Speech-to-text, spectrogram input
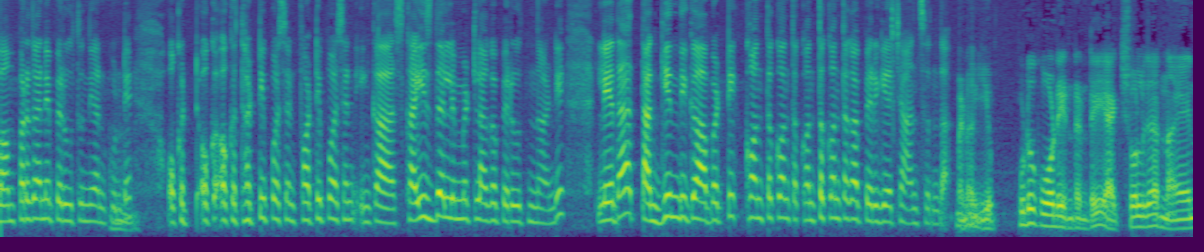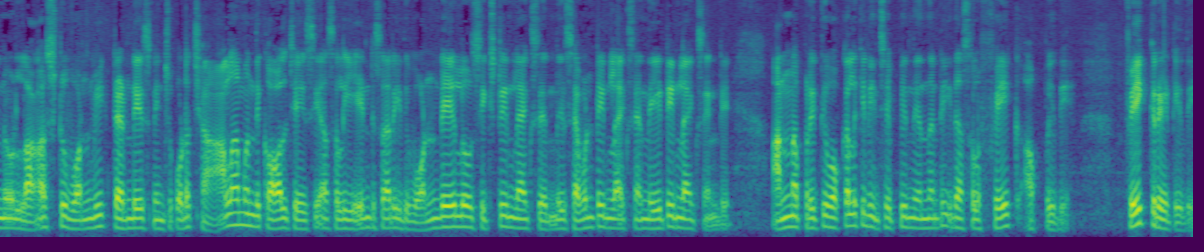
బంపర్గానే పెరుగుతుంది అనుకుంటే ఒక ఒక ఒక థర్టీ పర్సెంట్ ఫార్టీ పర్సెంట్ ఇంకా స్కైజ్ ద లిమిట్ లాగా పెరుగుతుందా అండి? లేదా తగ్గింది కాబట్టి కొంత కొంత కొంత కొంతగా పెరిగే ఛాన్స్ ఉందా? మేడం ఎప్పుడు కూడా ఏంటంటే యాక్చువల్గా నేను last one week ten days నుంచి కూడా చాలా మంది కాల్ చేసి అసలు ఏంటి సార్ ఇది వన్ డేలో సిక్స్టీన్ ల్యాక్స్ ఏంది సెవెంటీన్ ల్యాక్స్ ఏంది ఎయిటీన్ ల్యాక్స్ ఏంటి అన్న ప్రతి ఒక్కరికి నేను చెప్పింది ఏంటంటే ఇది అసలు ఫేక్ అప్ ఇది. ఫేక్ రేట్ ఇది.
